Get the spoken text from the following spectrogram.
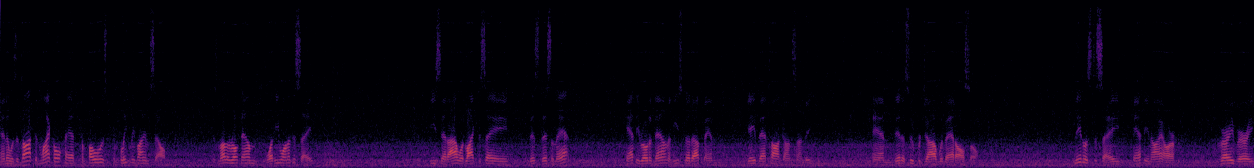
And it was a talk that Michael had composed completely by himself. His mother wrote down what he wanted to say. He said, I would like to say this, this, and that. Kathy wrote it down, and he stood up and gave that talk on Sunday and did a super job with that also. Needless to say, Kathy and I are very, very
